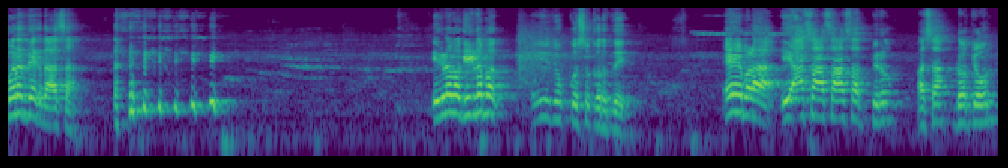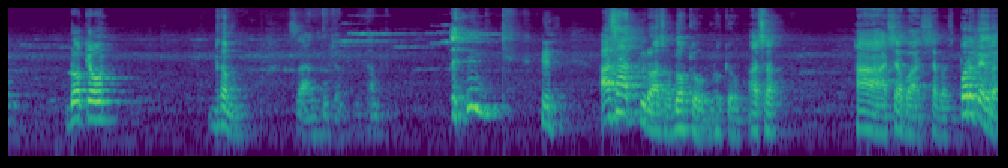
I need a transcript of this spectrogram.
परत एकदा असा. इकडं बघ इकडं बघ. ए तो कसं करते ए बाळा ए असा असा असा. फिरव असा डोक्यावून डोक्यावून धम. सांगतो चल धम. असा हात फिरव असा. डोक्यावरून डोक्यावरून. असा. हां शाबास शाबास. परत एकदा.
